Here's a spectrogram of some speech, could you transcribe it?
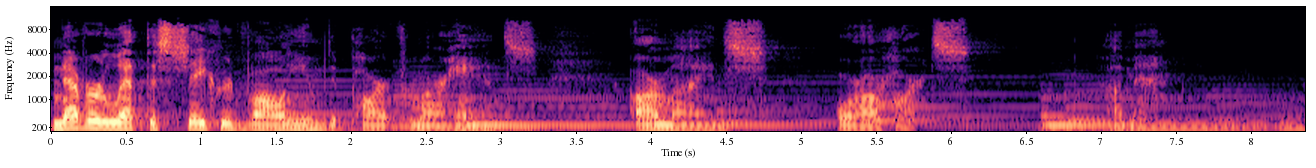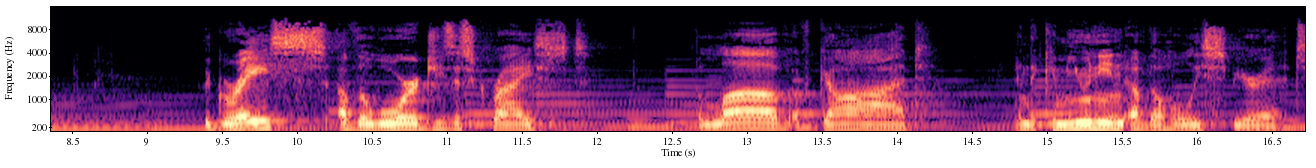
Never let the sacred volume depart from our hands, our minds, or our hearts. Amen. The grace of the Lord Jesus Christ, the love of God, and the communion of the Holy Spirit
